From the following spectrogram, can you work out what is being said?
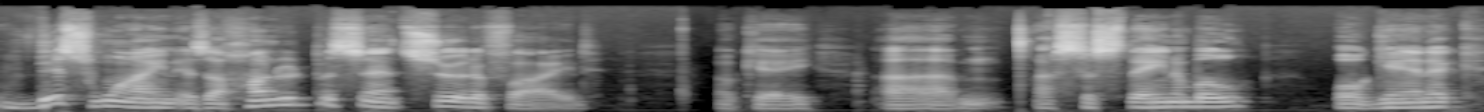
this wine is hundred percent certified. Okay, um, sustainable, organic,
